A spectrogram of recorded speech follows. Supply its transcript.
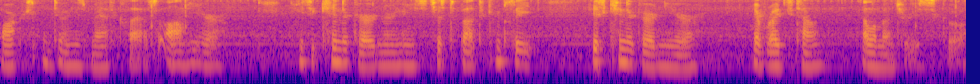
Walker's been doing his math class all year. He's a kindergartner and he's just about to complete his kindergarten year at Wrightstown Elementary School.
